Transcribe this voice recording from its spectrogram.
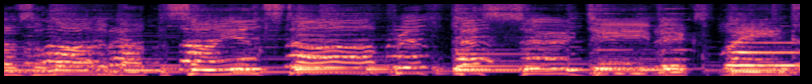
knows a lot about the science stuff. Professor Dave explains.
